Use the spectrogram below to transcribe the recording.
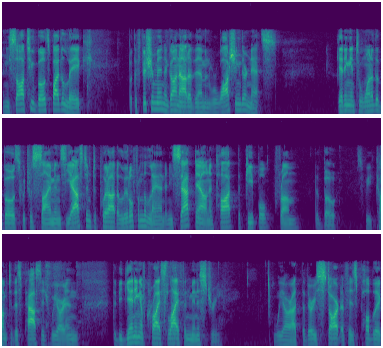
and he saw two boats by the lake, but the fishermen had gone out of them and were washing their nets. Getting into one of the boats, which was Simon's, he asked him to put out a little from the land, and he sat down and taught the people from the boat. So we come to this passage, we are in the beginning of Christ's life and ministry. We are at the very start of his public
